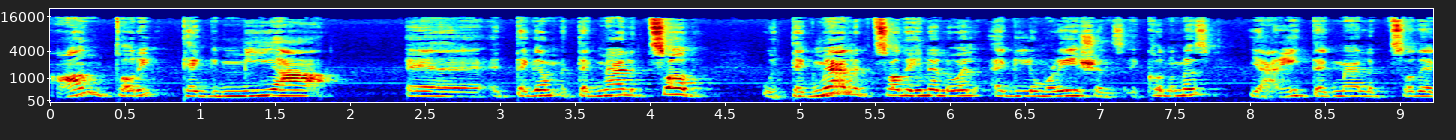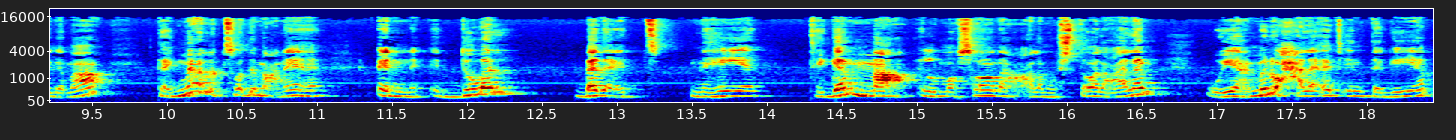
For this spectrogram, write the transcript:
عن طريق تجميع التجميع الاقتصادي والتجميع الاقتصادي هنا اللي هو ال agglomerations economies يعني إيه التجميع الاقتصادي يا جماعة؟ التجميع الاقتصادي معناها إن الدول بدأت إن هي تجمع المصانع على مستوى العالم ويعملوا حلقات إنتاجية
